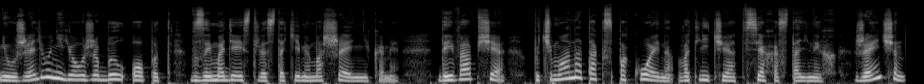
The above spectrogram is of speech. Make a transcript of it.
Неужели у нее уже был опыт взаимодействия с такими мошенниками? Да и вообще, почему она так спокойна, в отличие от всех остальных женщин,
